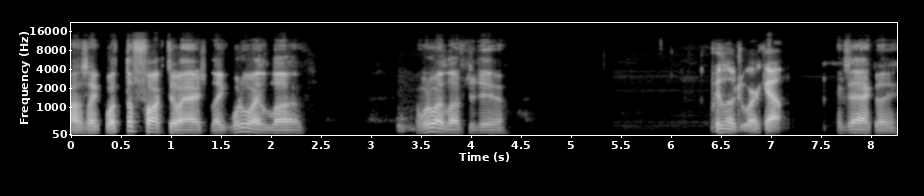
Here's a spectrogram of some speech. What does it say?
I was like, what the fuck do I actually like? What do I love? What do I love to do? we love to work out. Exactly.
